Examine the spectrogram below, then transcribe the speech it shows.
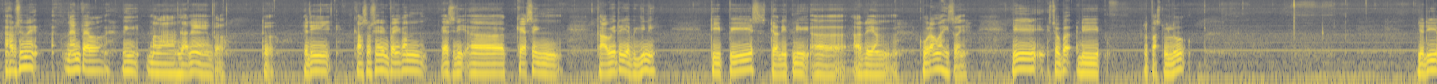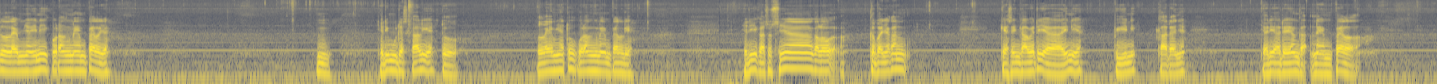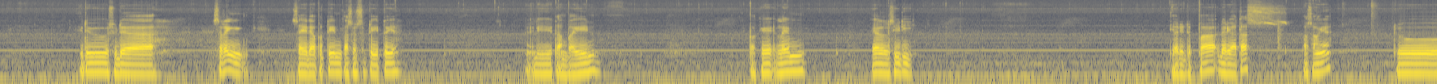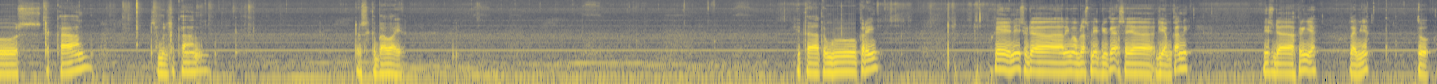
harusnya nempel. Ini malah nggak nempel. Tuh. Jadi kasusnya kebanyakan SD, uh, casing KW itu ya begini. Tipis dan ini uh, ada yang kurang lah istilahnya. Ini coba dilepas dulu jadi lemnya ini kurang nempel ya. Hmm. jadi mudah sekali ya tuh. Lemnya tuh kurang nempel ya jadi kasusnya kalau kebanyakan casing KW itu ya ini ya begini keadaannya. Jadi ada yang nggak nempel. Itu sudah sering saya dapetin kasus seperti itu ya jadi tambahin pakai lem LCD dari depan dari atas pasangnya. Terus tekan sambil tekan. Terus ke bawah ya. Kita tunggu kering oke ini sudah 15 menit juga saya diamkan nih. Ini sudah kering ya lemnya. Tuh.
